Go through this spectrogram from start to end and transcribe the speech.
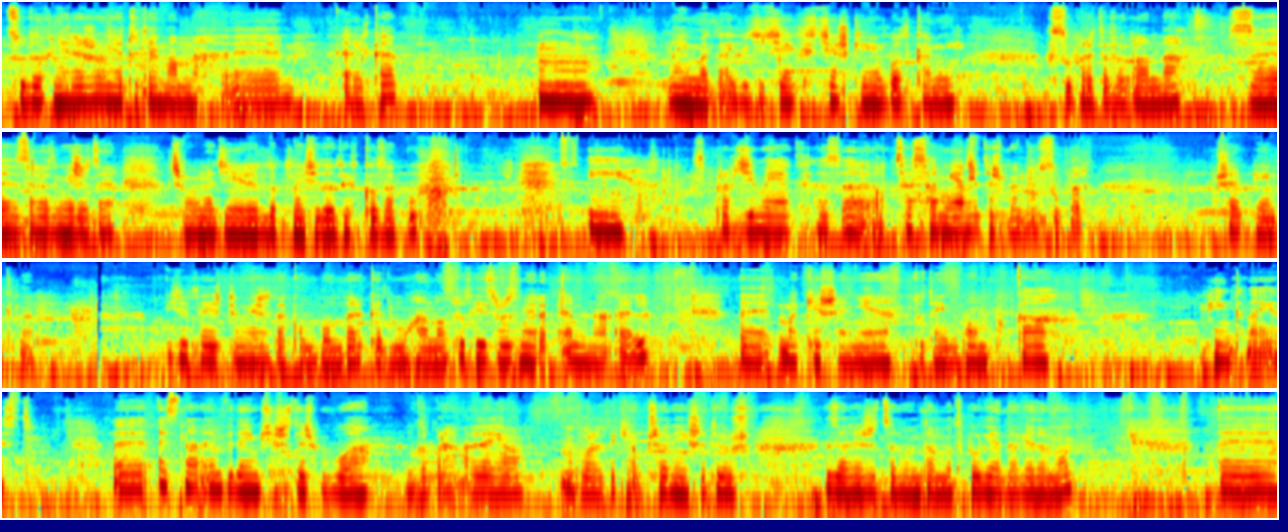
Cudownie leżą. Ja tutaj mam e, Elkę. Mm, No i mega. I widzicie jak z ciężkimi botkami super to wygląda. Z, zaraz mierzę te, czy mam nadzieję, że dopnę się do tych kozaków. I sprawdzimy jak z obcasami, ale też będą super. Przepiękne. I tutaj jeszcze mierzę taką bomberkę dmuchaną. Tutaj jest rozmiar M na L. E, ma kieszenie, tutaj bombka. Piękna jest. E, S na M wydaje mi się, że też by była dobra, ale ja wolę takie obszerniejsze. To już zależy, co Wam tam odpowiada, wiadomo. E,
